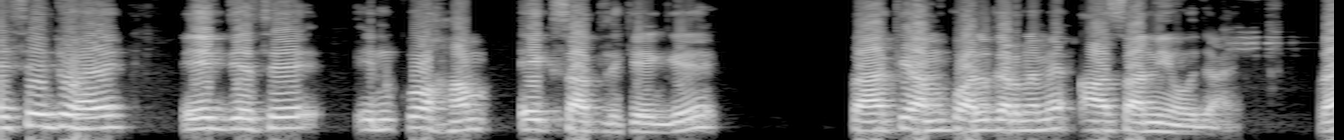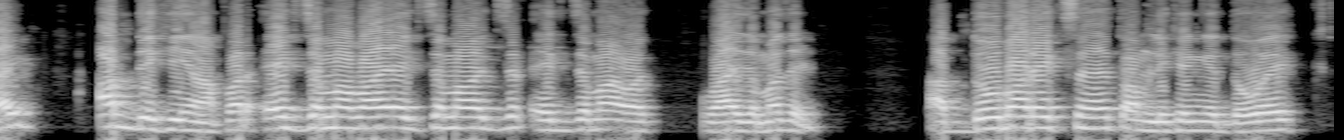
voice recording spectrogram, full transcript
ऐसे जो है, एक जैसे इनको हम एक साथ लिखेंगे, ताकि हमको हल करने में आसानी हो जाए। राइट अब देखिए यहाँ पर एक्स जमा वाई एक्स जमा एक्स जेड एक्स जमा वाई जमा जेड अब दो बार एक्स है तो हम लिखेंगे दो एक्स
